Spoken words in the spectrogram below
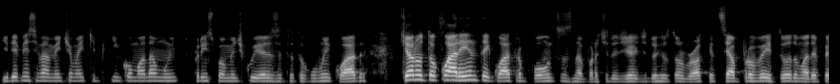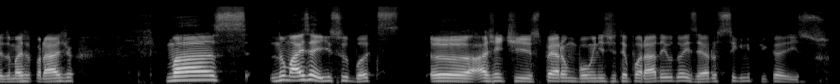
E defensivamente é uma equipe que incomoda muito, principalmente com o Yannis Antetokounmpo em quadra, que anotou 44 pontos na partida diante do Houston Rockets, se aproveitou de uma defesa mais frágil. Mas, no mais é isso, Bucks. Uh, a gente espera um bom início de temporada e o 2-0 significa isso.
